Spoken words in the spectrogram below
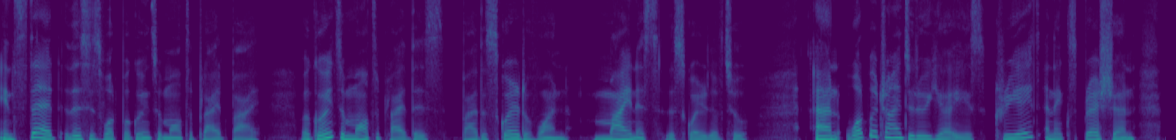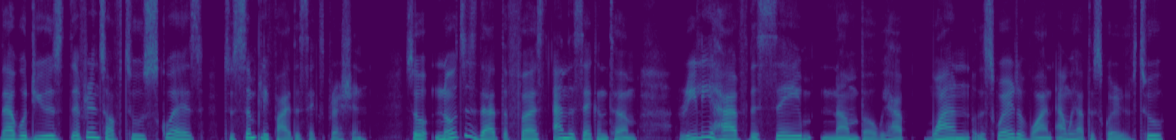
Instead, this is what we're going to multiply it by. We're going to multiply this by the square root of 1 minus the square root of 2. And what we're trying to do here is create an expression that would use difference of two squares to simplify this expression. So notice that the first and the second term really have the same number. We have 1, the square root of 1, and we have the square root of 2,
